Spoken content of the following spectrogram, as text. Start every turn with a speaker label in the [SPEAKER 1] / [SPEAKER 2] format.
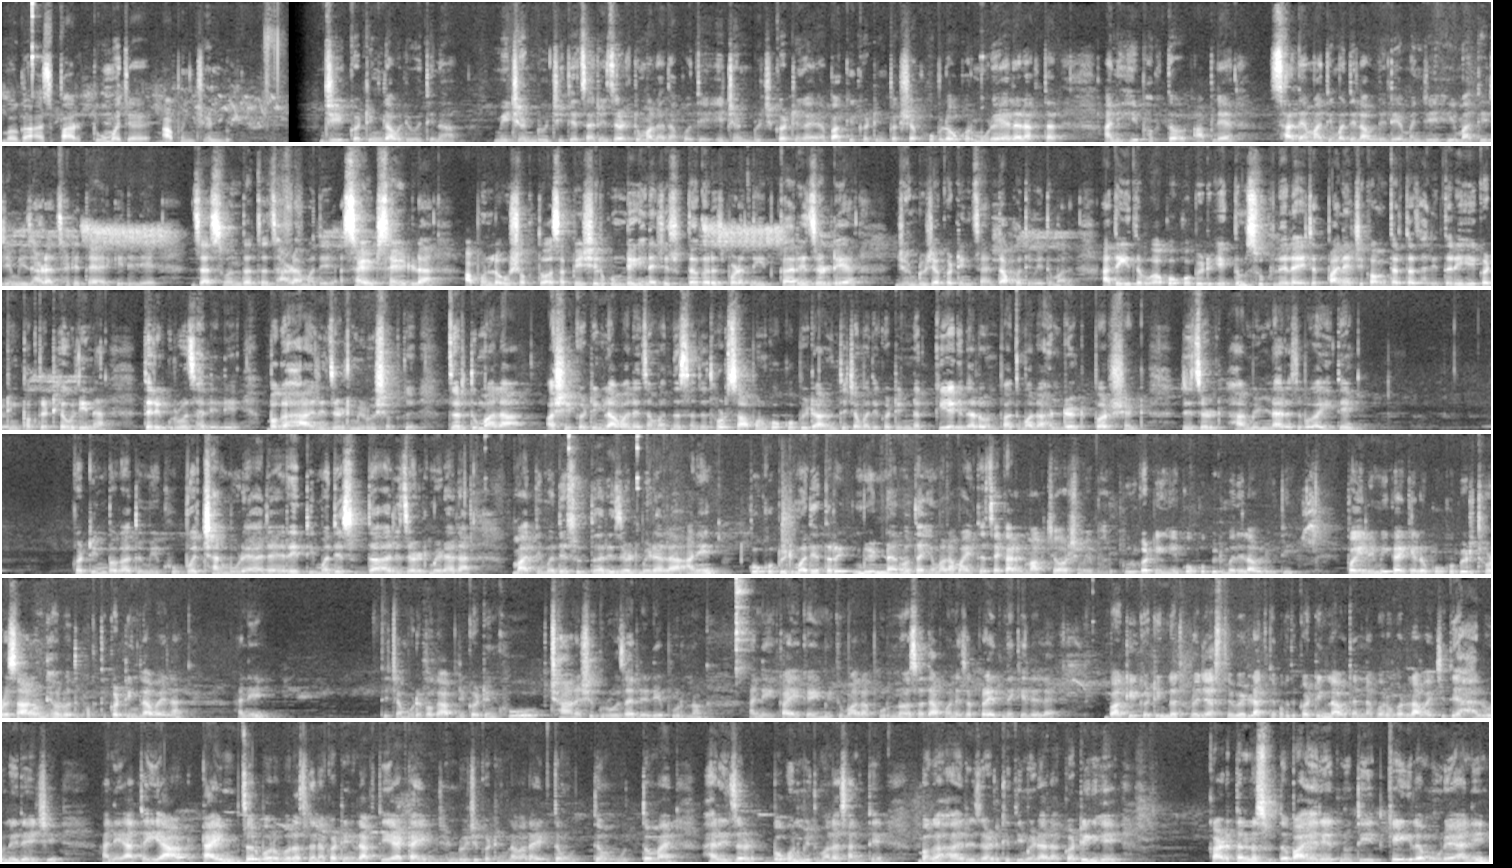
[SPEAKER 1] बघा आज पार्ट टूमध्ये आपण झेंडू जी कटिंग लावली होती ना मी झेंडूची त्याचा रिझल्ट तुम्हाला दाखवते. हे झेंडूची कटिंग आहे ना बाकी कटिंगपेक्षा खूप लवकर मुळे यायला लागतात. आणि ही फक्त आपल्या साध्या मातीमध्ये लावलेली आहे. म्हणजे ही माती जी मी झाडांसाठी तयार केलेली आहे जास्वंदाचं झाडामध्ये साईड साईडला आपण लावू शकतो. असा स्पेशल कुंडे घेण्याची सुद्धा गरज पडत नाही. इतका रिझल्ट या झेंडूच्या कटिंगचा दाखवते मी तुम्हाला. आता इथं बघा कोकोपीट एकदम सुकलेलं आहे याच्यात पाण्याची कमतरता झाली तरी ही कटिंग फक्त ठेवली ना तरी ग्रो झालेली आहे. बघा हा रिझल्ट मिळू शकतो जर तुम्हाला अशी कटिंग लावायला जमत नसेल तर थोडंसं आपण कोकोपीट आणून त्याच्यामध्ये कटिंग नक्की एकदा लावून पहा तुम्हाला हंड्रेड पर्सेंट रिझल्ट हा मिळणारच. बघा इथे कटिंग बघा तुम्ही खूपच छान मुळे आल्या. रेतीमध्ये सुद्धा रिझल्ट मिळाला मातीमध्ये सुद्धा रिझल्ट मिळाला आणि कोकोपीटमध्ये तर मिळणार होतं हे मला माहीतच आहे. कारण मागच्या वर्षी मी भरपूर कटिंग ही कोकोपीटमध्ये लावली होती. पहिले मी काय केलं कोकोपीट थोडंसं आणून ठेवलं होतं फक्त कटिंग लावायला. आणि त्याच्यामुळे बघा आपली कटिंग खूप छान अशी ग्रो झालेली आहे पूर्ण. आणि काही काही मी तुम्हाला पूर्ण असं दाखवण्याचा प्रयत्न केलेला आहे. बाकी कटिंगला थोडं जास्त वेळ लागते. फक्त कटिंग लावताना बरोबर लावायची ते हलवू नाही द्यायची. आणि आता या टाईम जर बरोबर असलं ना कटिंग लागते या टाईम झेंडूची कटिंग लावायला एकदम उत्तम उत्तम आहे. हा रिझल्ट बघून मी तुम्हाला सांगते. बघा हा रिझल्ट किती मिळाला. कटिंग हे काढतानासुद्धा बाहेर येत नव्हती इतके गेला मुळे आणि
